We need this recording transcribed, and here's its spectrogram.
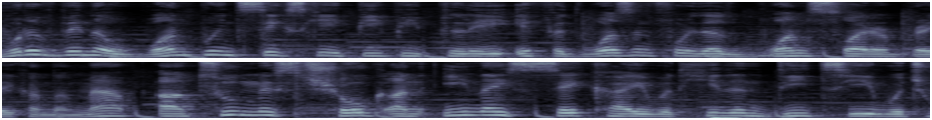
would have been a 1.6k PP play if it wasn't for that one slider break on the map, a 2 miss choke on Inai Sekai with hidden DT which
